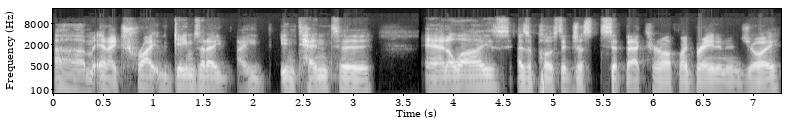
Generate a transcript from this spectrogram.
Um, and I try games that I, I intend to analyze as opposed to just sit back, turn off my brain and enjoy.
